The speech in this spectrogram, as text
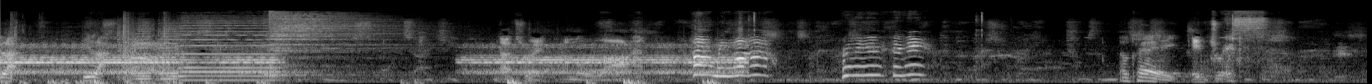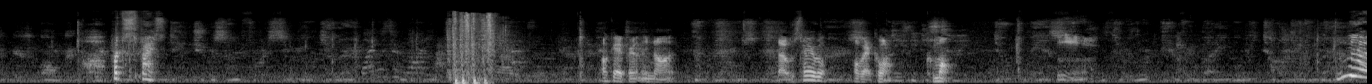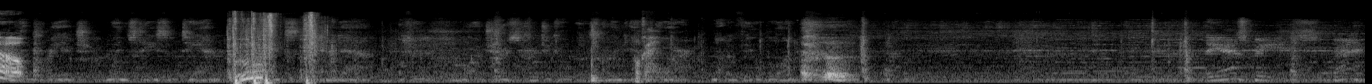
On. Relax. Relax. Sports IQ. That's right. I'm a lie. Okay, Idris. What's the surprise? Okay, apparently not. That was terrible. Okay, come on. Come on. Yeah. No! Okay. The ESPYs back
